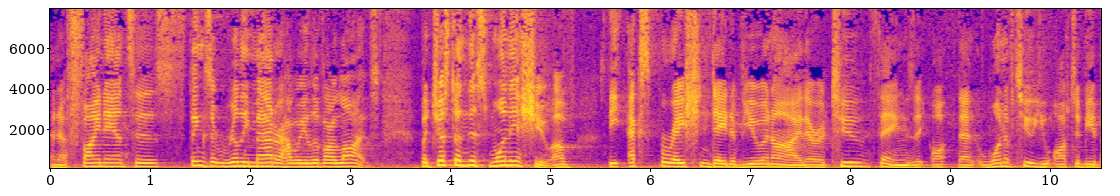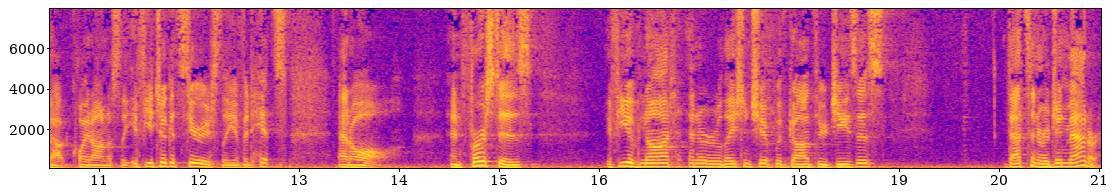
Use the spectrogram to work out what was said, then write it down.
and of finances, things that really matter how we live our lives. But just on this one issue of the expiration date of you and I, there are two things that, ought, that one of two you ought to be about, quite honestly, if you took it seriously, if it hits at all. And first is, if you have not entered a relationship with God through Jesus, that's an urgent matter.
